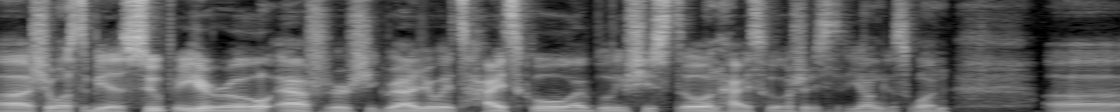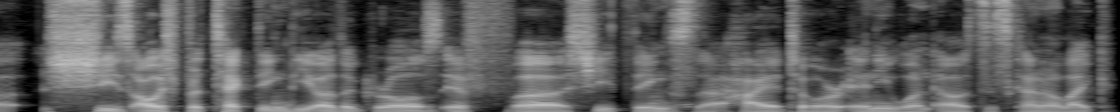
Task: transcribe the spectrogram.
Uh, she wants to be a superhero after she graduates high school. I believe she's still in high school. She's the youngest one uh, she's always protecting the other girls if uh, she thinks that Hayato or anyone else is kind of like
